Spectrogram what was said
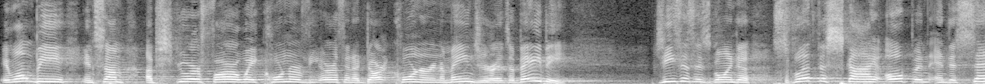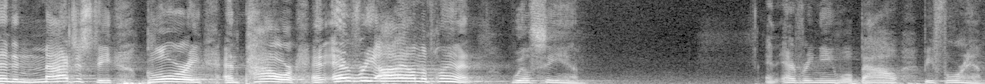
It won't be in some obscure, faraway corner of the earth in a dark corner in a manger as a baby. Jesus is going to split the sky open and descend in majesty, glory, and power, and every eye on the planet will see him. And every knee will bow before him.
